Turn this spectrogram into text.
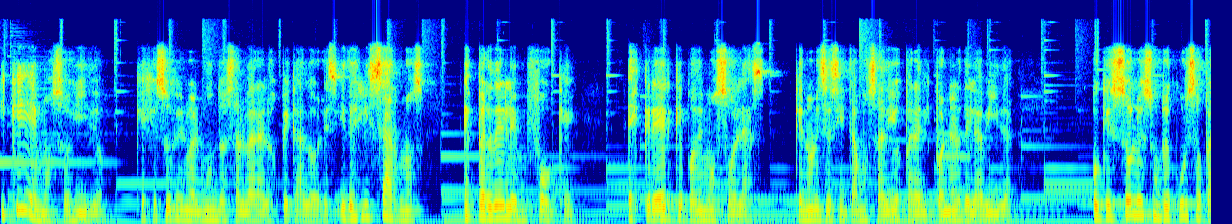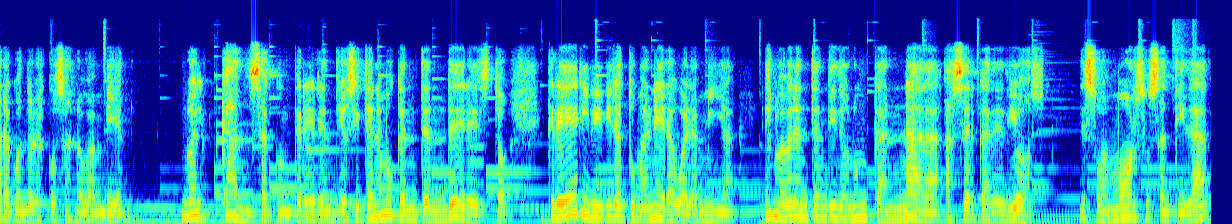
¿Y qué hemos oído? Que Jesús vino al mundo a salvar a los pecadores. Y deslizarnos es perder el enfoque, es creer que podemos solas, que no necesitamos a Dios para disponer de la vida, o que solo es un recurso para cuando las cosas no van bien. No alcanza con creer en Dios y tenemos que entender esto. Creer y vivir a tu manera o a la mía es no haber entendido nunca nada acerca de Dios, de su amor, su santidad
